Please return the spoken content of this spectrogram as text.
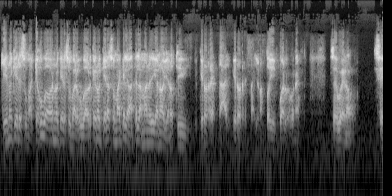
¿Quién no quiere sumar? ¿Qué jugador no quiere sumar? El jugador que no quiera sumar, que levante la mano y diga, no, yo no estoy, yo quiero restar, yo quiero restar, yo no estoy de acuerdo con esto. Entonces, bueno, se,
